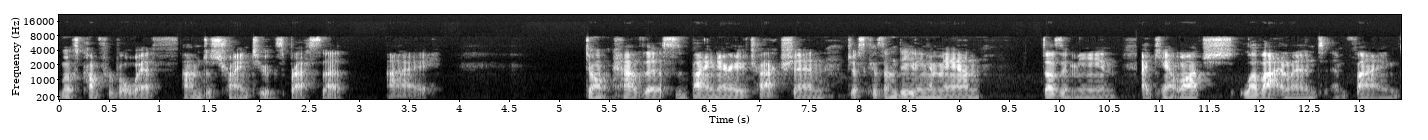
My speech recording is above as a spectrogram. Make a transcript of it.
most comfortable with. I'm just trying to express that I don't have this binary attraction just because I'm dating a man doesn't mean I can't watch Love Island and find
